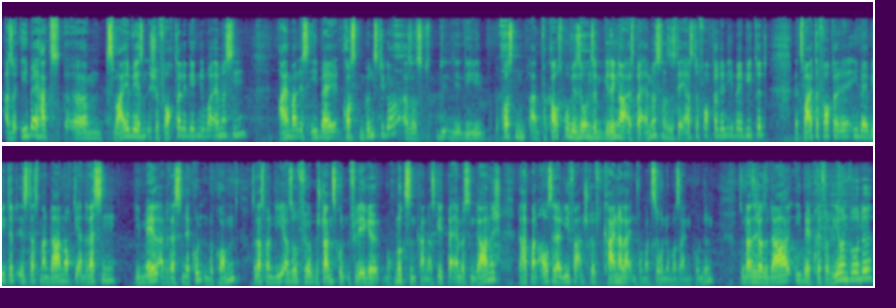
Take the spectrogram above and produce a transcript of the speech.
Also eBay hat ähm, zwei wesentliche Vorteile gegenüber Amazon. Einmal ist eBay kostengünstiger, also die, Kosten an Verkaufsprovisionen sind geringer als bei Amazon. Das ist der erste Vorteil, den eBay bietet. Der zweite Vorteil, den eBay bietet, ist, dass man da noch die Adressen die Mailadressen der Kunden bekommt, sodass man die also für Bestandskundenpflege noch nutzen kann. Das geht bei Amazon gar nicht. Da hat man außer der Lieferanschrift keinerlei Informationen über seinen Kunden, sodass ich also da eBay präferieren würde.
